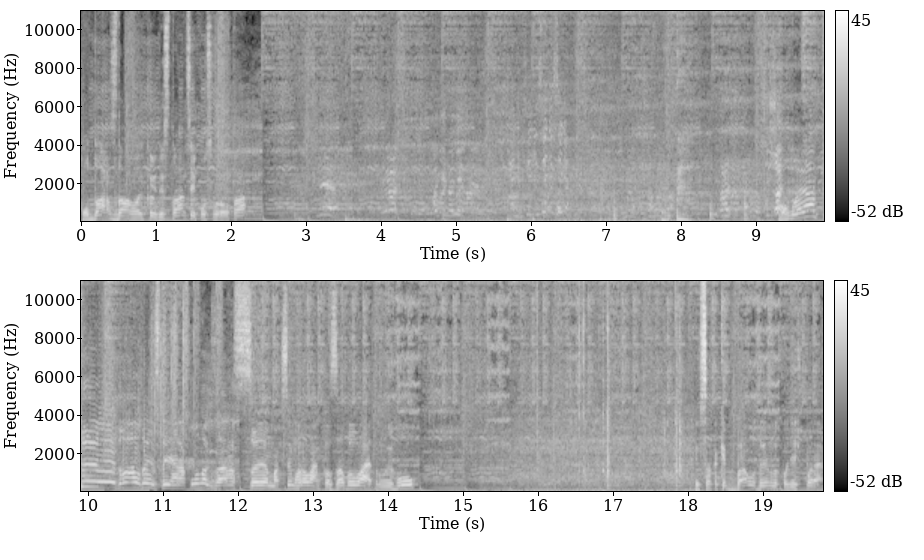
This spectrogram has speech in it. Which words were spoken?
Удар з далекої дистанції по ворота. Сиди, сиди, сиди. Момент е, 2-1 стає рахунок. Зараз е, Максим Горовенко забиває другий гол. І все-таки Б1 виходять вперед.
